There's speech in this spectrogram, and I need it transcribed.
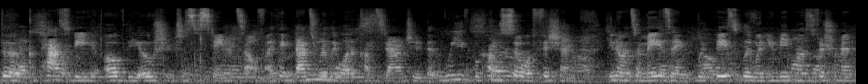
the capacity of the ocean to sustain itself. I think that's really what it comes down to, that we've become so efficient. You know, it's amazing. With basically, when you meet most fishermen,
